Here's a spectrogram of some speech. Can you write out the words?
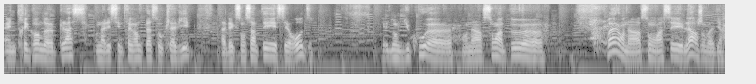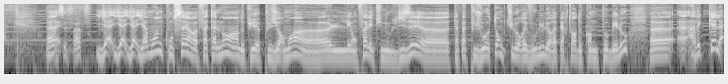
a une très grande place. On a laissé une très grande place au clavier avec son synthé et ses Rhodes. Et donc du coup, euh, on a un son un peu, euh, ouais, on a un son assez large, on va dire. Euh, assez fat. Il y y a- y moins de concerts, euh, fatalement, hein, depuis plusieurs mois. Euh, Léon Fall, et tu nous le disais, euh, t'as pas pu jouer autant que tu l'aurais voulu le répertoire de Canto Bello. Euh, avec quel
